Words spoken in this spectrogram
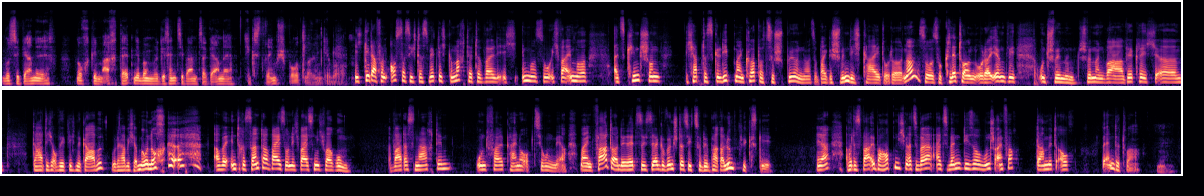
was Sie gerne noch gemacht hätten. Ich habe mal gesehen, Sie wären sehr gerne Extremsportlerin geworden. Ich gehe davon aus, dass ich das wirklich gemacht hätte, weil ich immer so, ich war immer als Kind schon, ich habe das geliebt, meinen Körper zu spüren, also bei Geschwindigkeit oder ne, so, so Klettern oder irgendwie und Schwimmen. Schwimmen war wirklich, äh, da hatte ich auch wirklich eine Gabe, oder habe ich ja immer noch. Aber interessanterweise, und ich weiß nicht warum, war das nach dem Unfall keine Option mehr. Mein Vater, der hätte sich sehr gewünscht, dass ich zu den Paralympics gehe. Ja, aber das war überhaupt nicht mehr, als, war, als wenn dieser Wunsch einfach damit auch beendet war.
